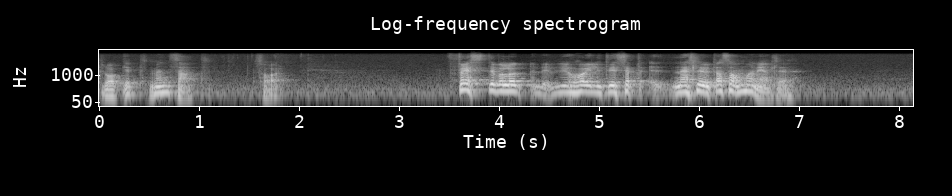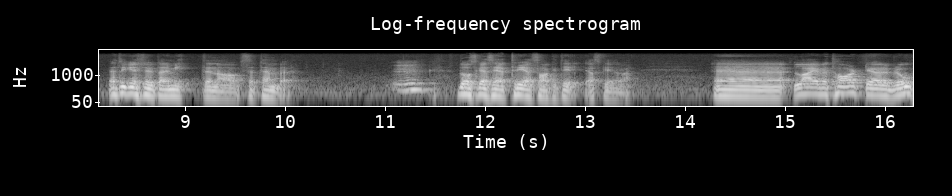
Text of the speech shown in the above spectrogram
Tråkigt, men sant. Svar. Festival och, Vi har ju lite... När slutar sommaren egentligen? Jag tycker den slutar i mitten av september. Mm. Då ska jag säga tre saker till jag ska göra. Eh, Live at Heart i Örebro.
